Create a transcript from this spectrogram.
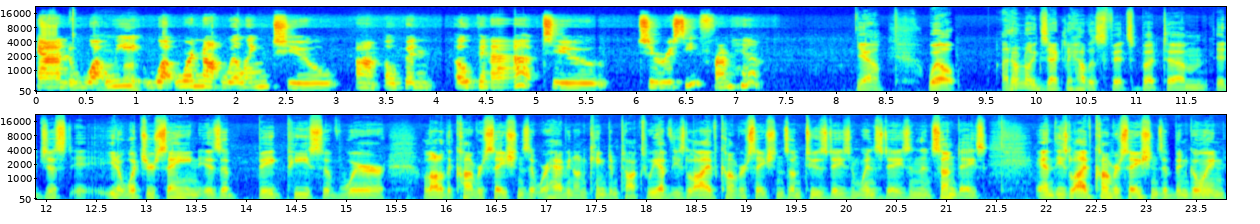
and what uh-huh. we what we're not willing to um, open open up to to receive from him. Yeah. Well i don't know exactly how this fits but um, it just it, you know what you're saying is a big piece of where a lot of the conversations that we're having on kingdom talks we have these live conversations on tuesdays and wednesdays and then sundays. And these live conversations have been going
